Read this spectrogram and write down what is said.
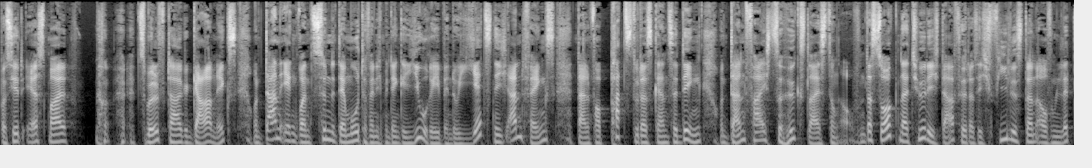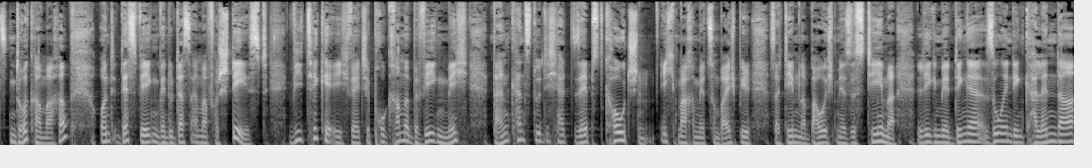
Passiert erstmal, zwölf Tage gar nichts und dann irgendwann zündet der Motor, wenn ich mir denke, Juri, wenn du jetzt nicht anfängst, dann verpatzt du das ganze Ding und dann fahre ich zur Höchstleistung auf. Und das sorgt natürlich dafür, dass ich vieles dann auf den letzten Drücker mache und deswegen, wenn du das einmal verstehst, wie ticke ich, welche Programme bewegen mich, dann kannst du dich halt selbst coachen. Ich mache mir zum Beispiel, seitdem dann baue ich mir Systeme, lege mir Dinge so in den Kalender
